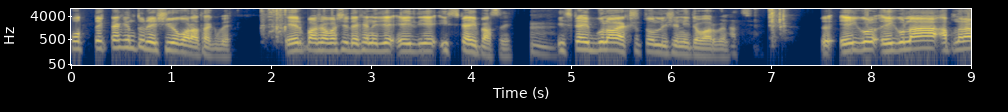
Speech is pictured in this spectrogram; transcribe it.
প্রত্যেকটা কিন্তু রেশিও করা থাকবে। এর পাশাপাশি দেখেন যে এই দিয়ে স্টাইপ আছে স্টাইপ গুলাও একশো চল্লিশে নিতে পারবেন। আচ্ছা। তো এইগুলো এইগুলা আপনারা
